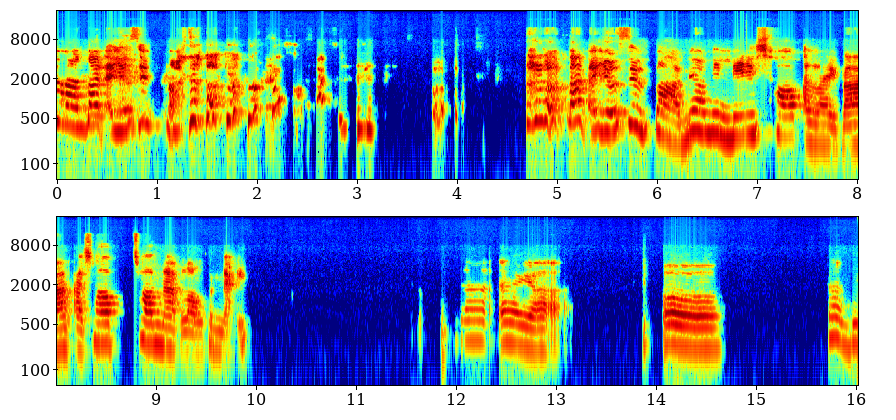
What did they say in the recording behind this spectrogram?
สามตอนอายุสิบสามตอนอายุสิบสามเนี่ยมิลลี่ชอบอะไรบ้างอะชอบชอบนักร้องคนไหนน่าอะไรอะเออสามปี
